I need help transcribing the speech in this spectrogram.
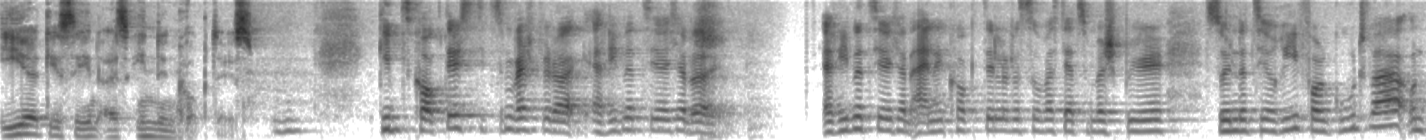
eher gesehen als in den Cocktails. Mhm. Gibt es Cocktails, die zum Beispiel, oder erinnert ihr euch, oder erinnert ihr euch an einen Cocktail oder sowas, der zum Beispiel so in der Theorie voll gut war und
